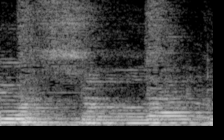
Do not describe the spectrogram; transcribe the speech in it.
The way the sunlight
